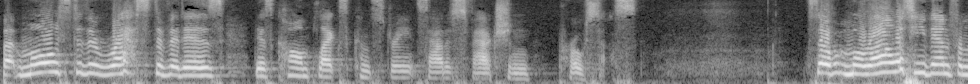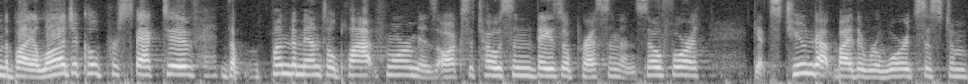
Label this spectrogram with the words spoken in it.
But most of the rest of it is this complex constraint satisfaction process. So, morality, then, from the biological perspective, the fundamental platform is oxytocin, vasopressin, and so forth, gets tuned up by the reward system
